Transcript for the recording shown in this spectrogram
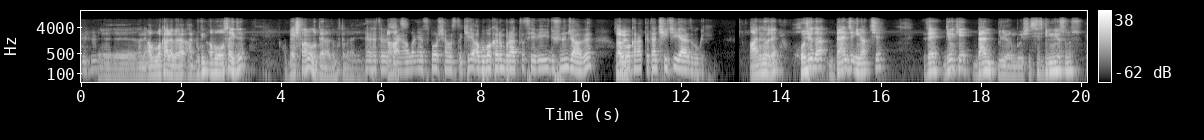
Hı hı. Ee, hani Abu Bakar'la beraber bugün Abu olsaydı 5 falan olurdu herhalde muhtemelen yani. Evet evet Rahat. yani Alanya Spor şanslı ki Abu Bakar'ın bıraktığı seviyeyi düşününce abi Tabii. Abu Bakar hakikaten çiğ çiğ yerdi bugün. Aynen öyle. Hoca da bence inatçı ve diyor ki ben biliyorum bu işi. Siz bilmiyorsunuz.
